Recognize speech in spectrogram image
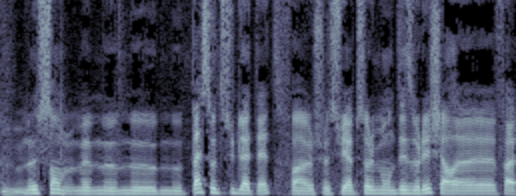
Mhm. me semble me, me, me, me passe au-dessus de la tête. Enfin, je suis absolument désolé, cher. euh, Enfin,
